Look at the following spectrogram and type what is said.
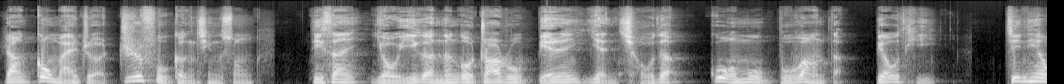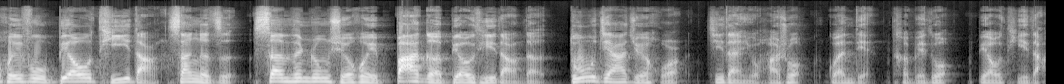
让购买者支付更轻松。第三，有一个能够抓住别人眼球的过目不忘的标题。今天回复“标题党”三个字，三分钟学会八个标题党的独家绝活。鸡蛋有话说，观点特别多，标题党。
